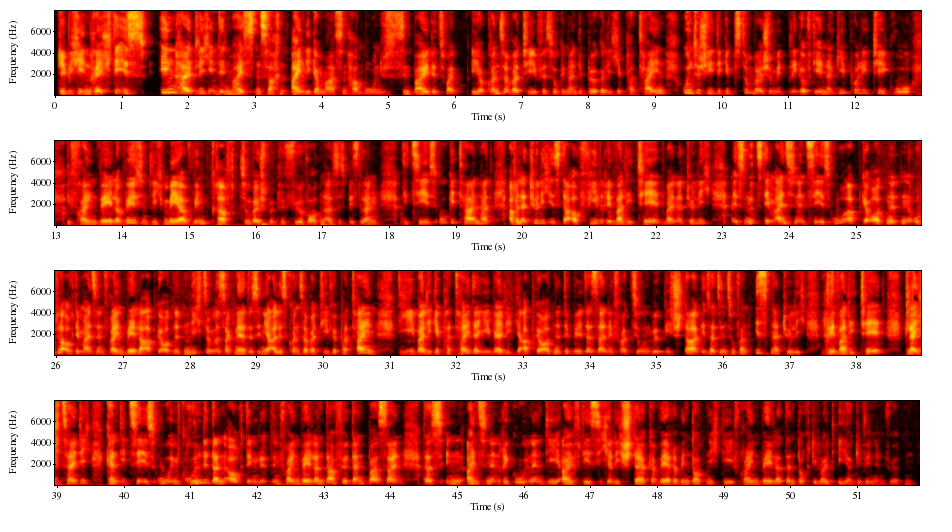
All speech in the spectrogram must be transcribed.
Gebe ich Ihnen recht, die ist inhaltlich in den meisten Sachen einigermaßen harmonisch. Es sind beide zwei eher konservative, sogenannte bürgerliche Parteien. Unterschiede gibt es zum Beispiel mit Blick auf die Energiepolitik, wo die Freien Wähler wesentlich mehr Windkraft zum Beispiel befürworten, als es bislang die CSU getan hat. Aber natürlich ist da auch viel Rivalität, weil natürlich es nutzt dem einzelnen CSU-Abgeordneten oder auch dem einzelnen Freien Wähler-Abgeordneten nichts, wenn man sagt, naja, das sind ja alles konservative Parteien, die jeweilige Partei, der jeweilige Abgeordnete will, dass seine Fraktion möglichst stark ist. Also insofern ist natürlich Rivalität. Gleichzeitig kann die CSU im Grunde dann auch den, den Freien Wählern dafür dankbar sein, dass in einzelnen Regionen die AfD sicherlich stärker wäre, wenn dort nicht die Freien Wähler dann doch die Leute eher gewinnen würden.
